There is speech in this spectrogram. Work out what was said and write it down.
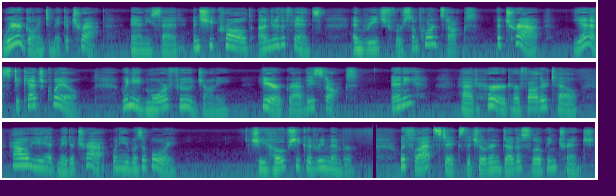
We're going to make a trap, Annie said, and she crawled under the fence and reached for some corn stalks. A trap? Yes, to catch quail. We need more food, Johnny. Here, grab these stalks. Annie had heard her father tell how he had made a trap when he was a boy. She hoped she could remember. With flat sticks, the children dug a sloping trench.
